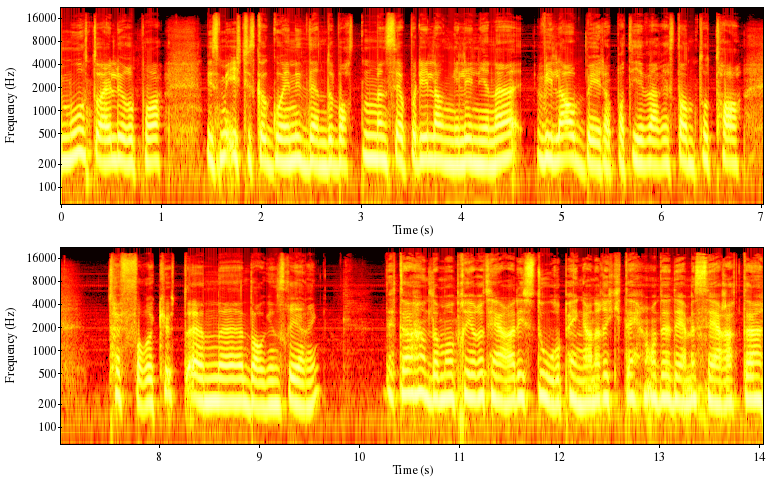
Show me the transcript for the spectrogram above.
imot. og jeg lurer på, Hvis vi ikke skal gå inn i den debatten, men se på de lange linjene, ville Arbeiderpartiet være i stand til å ta tøffere kutt enn eh, dagens regjering? Dette handler om å prioritere de store pengene riktig, og det er det vi ser at uh,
